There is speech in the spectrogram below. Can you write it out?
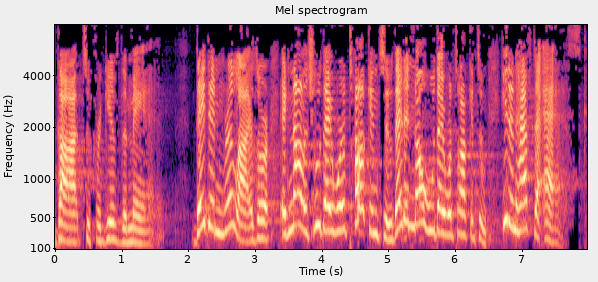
God to forgive the man, they didn't realize or acknowledge who they were talking to. They didn't know who they were talking to. He didn't have to ask.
